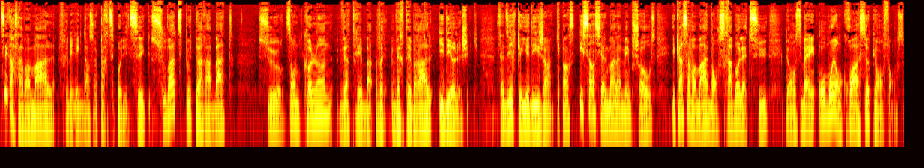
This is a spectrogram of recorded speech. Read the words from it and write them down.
sais quand ça va mal, Frédéric, dans un parti politique, souvent tu peux te rabattre sur, disons, une colonne vertébrale idéologique. C'est-à-dire qu'il y a des gens qui pensent essentiellement la même chose, et quand ça va mal, ben, on se rabat là-dessus, puis on se dit, ben, au moins on croit à ça, puis on fonce.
